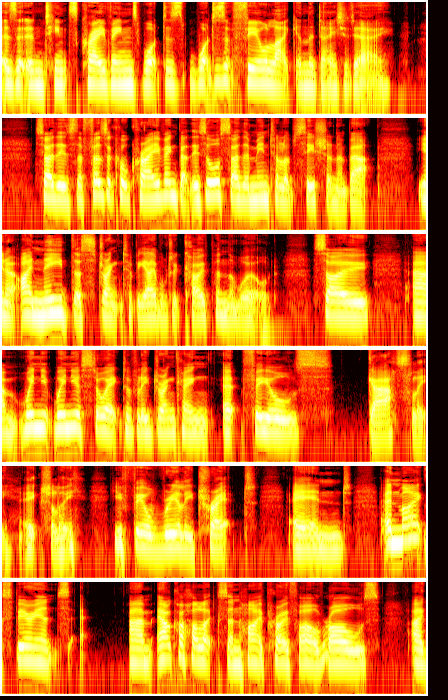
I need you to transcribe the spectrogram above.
is it intense cravings? What does what does it feel like in the day to day? So there's the physical craving, but there's also the mental obsession about, you know, I need this drink to be able to cope in the world. So um, when you when you're still actively drinking, it feels ghastly. Actually, you feel really trapped. And in my experience, um, alcoholics in high profile roles are,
